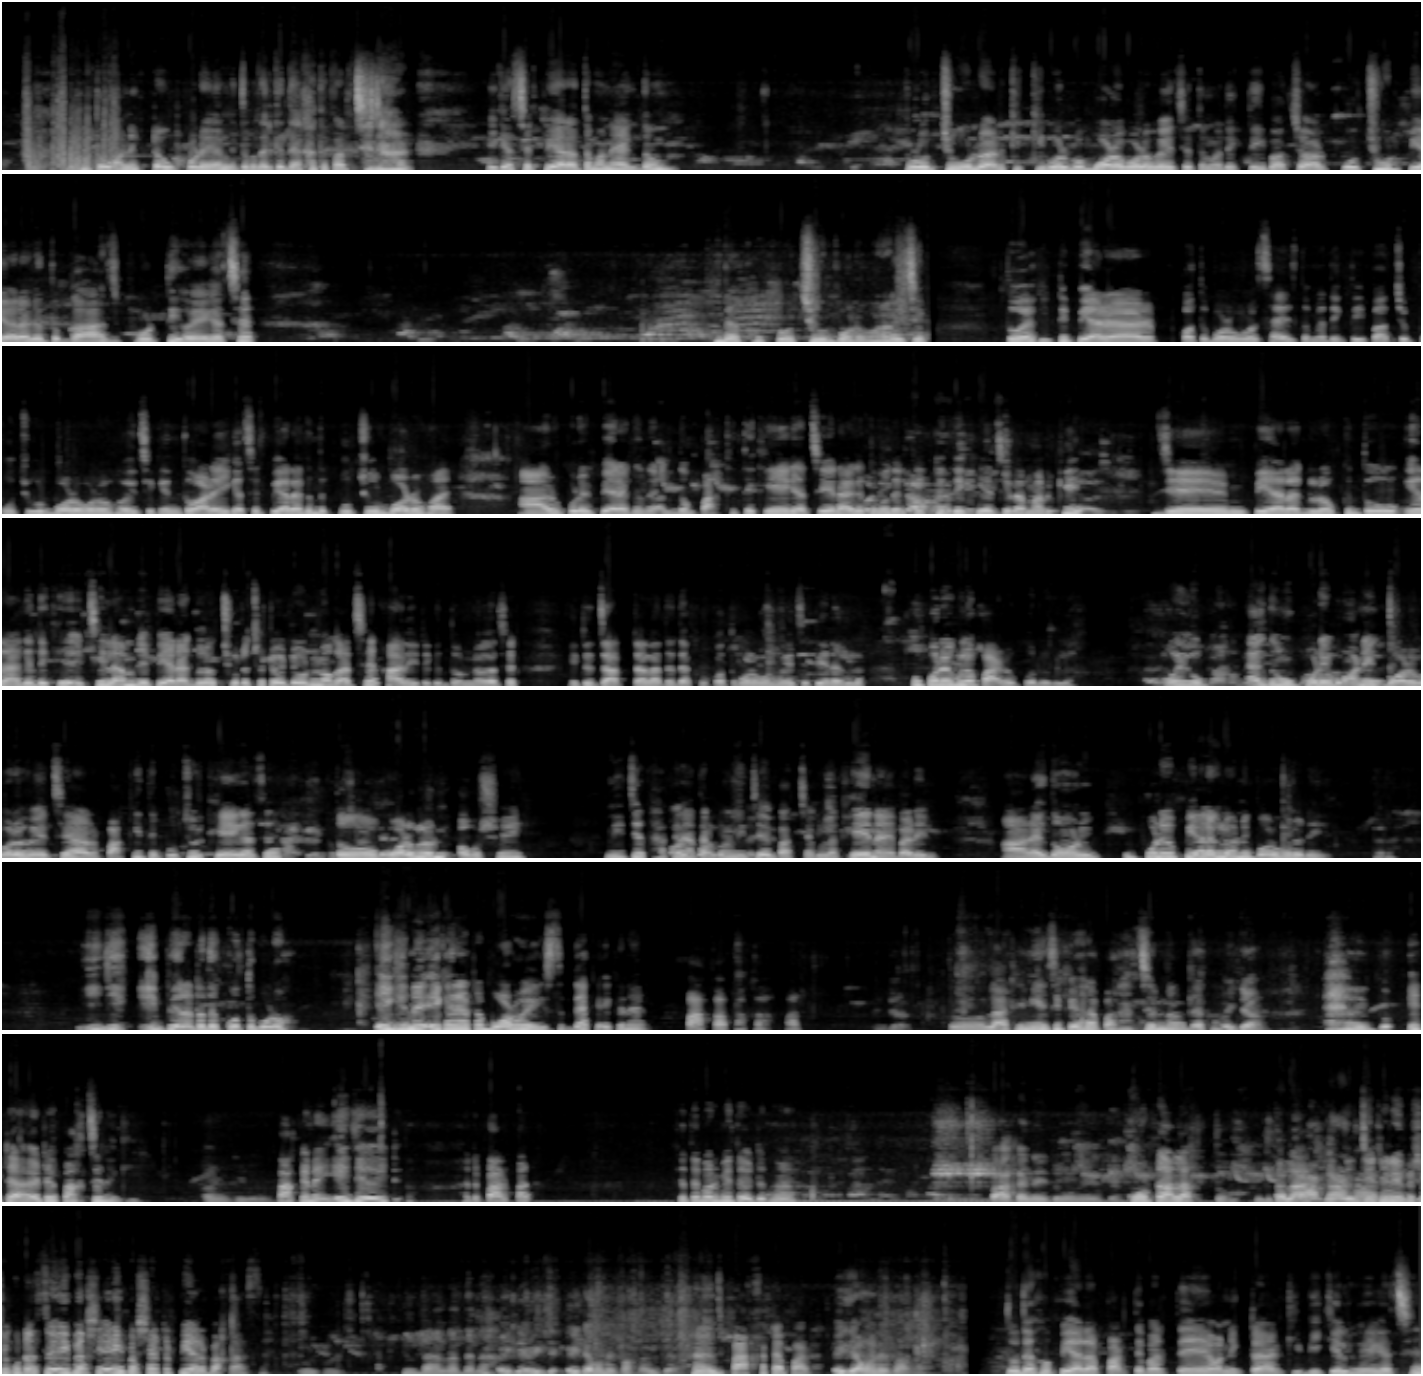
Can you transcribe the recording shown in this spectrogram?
কিন্তু অনেকটা উপরে আমি তোমাদেরকে দেখাতে পারছি না। আর এই গাছের পেয়ারা তো মানে একদম প্রচুর আর কি, কী বলব, বড় বড় হয়েছে, তোমরা দেখতেই পাচ্ছ, আর প্রচুর পেয়ারা কিন্তু গাছ ভর্তি হয়ে গেছে। দেখো, প্রচুর বড় বড় হয়েছে। তো এক একটি পেয়ারার কত বড় বড় সাইজ তোমরা দেখতেই পাচ্ছ প্রচুর বড় বড় হয়েছে কিন্তু আর এই গাছের পেয়ারা কিন্তু প্রচুর বড় হয়। আর উপরের পেয়ারা কিন্তু একদম পাখিতে খেয়ে গেছে। এর আগে তোমাদেরকে একটু দেখিয়েছিলাম আর কি যে পেয়ারাগুলো কিন্তু এর আগে দেখেছিলাম যে পেয়ারাগুলো ছোট ছোট ওইটা অন্য গাছের আর এটা কিন্তু অন্য গাছের। এটা জাতটা আলাদা দেখো কত বড় বড় হয়েছে পেয়ারাগুলো। উপরেগুলো পার উপরেগুলো। ওই একদম উপরে অনেক বড় বড় হয়েছে আর পাখিতে প্রচুর খেয়ে গেছে। তো বড়গুলো অবশ্যই নিচে থাকে না তারপর নিচে বাচ্চাগুলো খেয়ে নেয় বাড়ির। আর একদম অনেক উপরে পেয়ারাগুলো অনেক বড় বড় রে। দাঁড়া। এই যে এই পেয়ারাটাতে কত বড়। এইখানে এখানে একটা বড় হয়ে গেছে দেখ এখানে পাকা পাকা। তো লাঠি নিয়েছি পেয়ারা পাড়ার জন্য দেখো। হ্যাঁ এটা এটা পাকছে নাকি? আছে। পাকে নাই এই যে এইটা এটা পার পার। খেতে পারবি তো এটা পাকা নেই তো মনে হয় এটা। কোটা লাগতো যেটির এই পাশে কোটা আছে এই পাশে এই পাশে একটা পেয়ারা পাকা আছে। দাঁড়া দাঁড়া। এইটা এইটা এইটা মানে পাকা এইটা। হ্যাঁ পাখাটা পার। এইটা মানে পাকা তো দেখো পেয়ারা পারতে পারতে অনেকটা আর কি বিকেল হয়ে গেছে।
